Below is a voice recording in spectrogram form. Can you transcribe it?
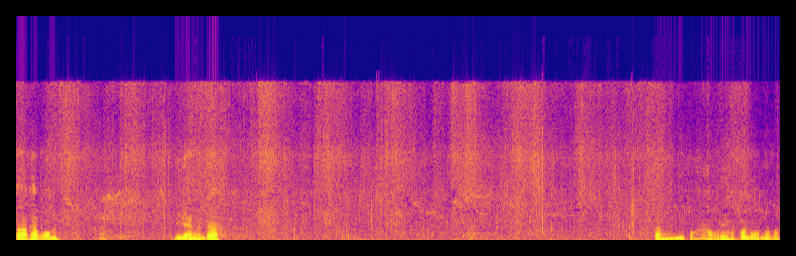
ต่อครับผม มีอย่างมันต่อฟังหนีพ่อเาเลยครับพ่อเลี้ยงเลยป่ะ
